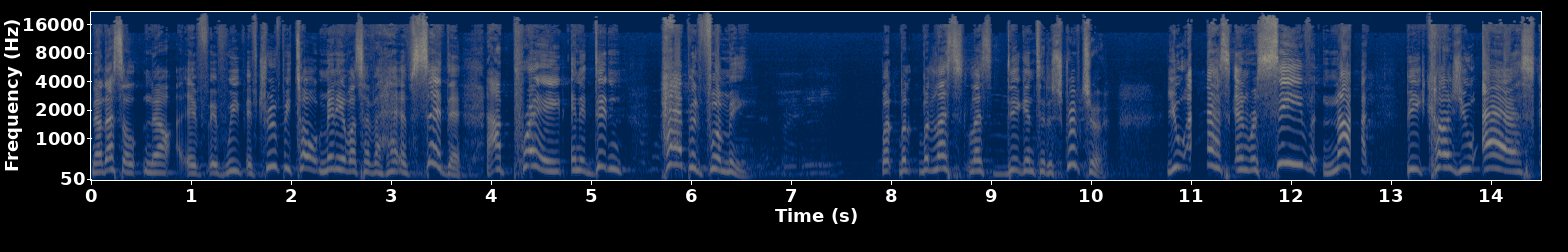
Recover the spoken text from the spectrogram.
Now that's a now if, if we if truth be told, many of us have, have said that. I prayed and it didn't happen for me. But but but let's let's dig into the scripture. You ask and receive not because you ask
